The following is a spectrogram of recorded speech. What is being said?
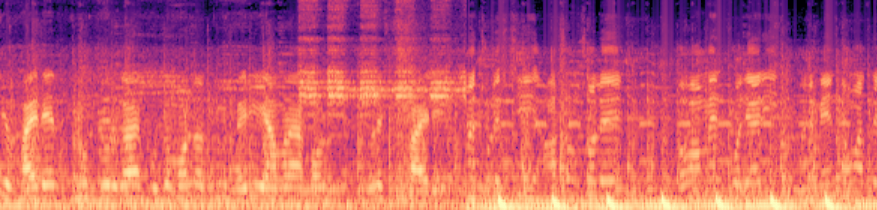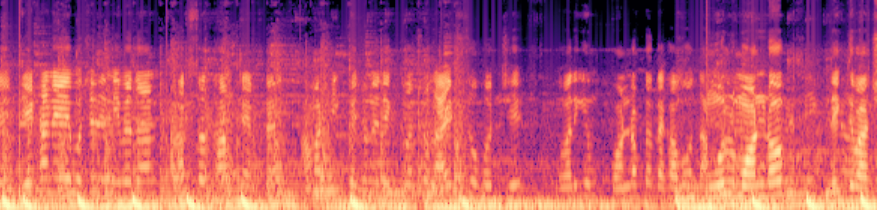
সবচেয়ে ভাইরের কিউট দুর্গা পুজো মণ্ডপ থেকে বেরিয়ে আমরা এখন চলে বাইরে। চলে এসেছি আসানসোলে গভর্নমেন্ট কলিয়ারি মানে মেন ধমাতে যেখানে এবছরের নিবেদন অক্ষরধাম টেম্পল আমার ঠিক পেছনে দেখতে পাচ্ছ লাইট শো হচ্ছে। তোমাদেরকে মণ্ডপটা দেখাবো। মূল মণ্ডপ, দেখতে পাচ্ছ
